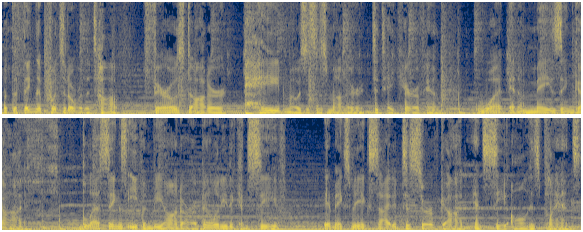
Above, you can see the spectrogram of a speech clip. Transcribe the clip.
But the thing that puts it over the top, Pharaoh's daughter paid Moses' mother to take care of him. What an amazing God. Blessings even beyond our ability to conceive. It makes me excited to serve God and see all his plans.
